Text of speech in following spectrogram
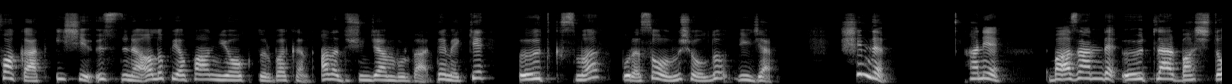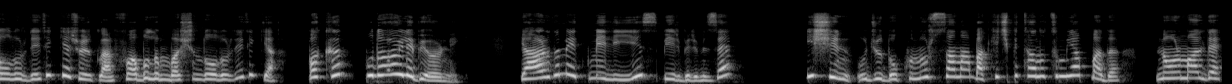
Fakat işi üstüne alıp yapan yoktur. Bakın ana düşüncem burada. Demek ki öğüt kısmı burası olmuş oldu diyeceğim. Şimdi hani bazen de öğütler başta olur dedik ya çocuklar. Fable'ın başında olur dedik ya. Bakın bu da öyle bir örnek. Yardım etmeliyiz birbirimize. İşin ucu dokunur sana. Bak hiçbir tanıtım yapmadı. Normalde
